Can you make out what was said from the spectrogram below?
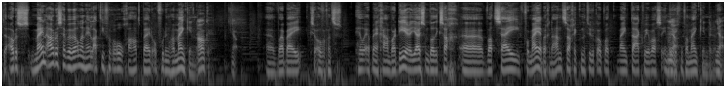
de ouders, mijn ouders hebben wel een hele actieve rol gehad bij de opvoeding van mijn kinderen. Oké. Ja. Waarbij ik ze overigens heel erg ben gaan waarderen. Juist omdat ik zag uh, wat zij voor mij hebben gedaan, zag ik natuurlijk ook wat mijn taak weer was in de Ja. richting van mijn kinderen. Ja.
